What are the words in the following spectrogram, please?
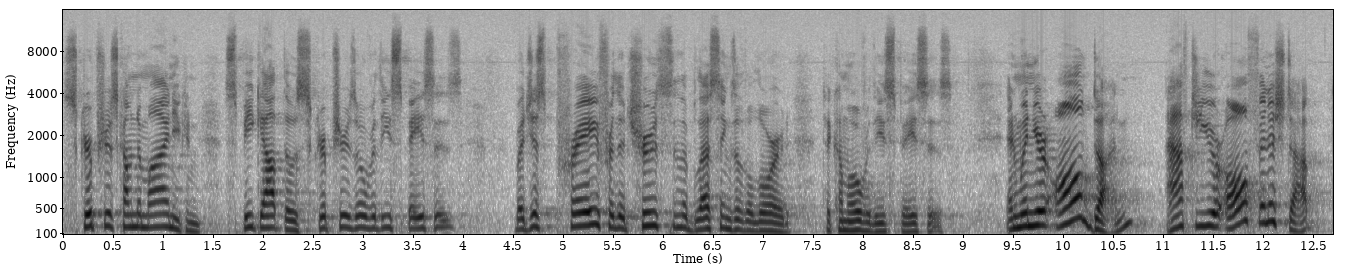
scriptures come to mind, you can speak out those scriptures over these spaces. But just pray for the truths and the blessings of the Lord to come over these spaces. And when you're all done, after you're all finished up,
